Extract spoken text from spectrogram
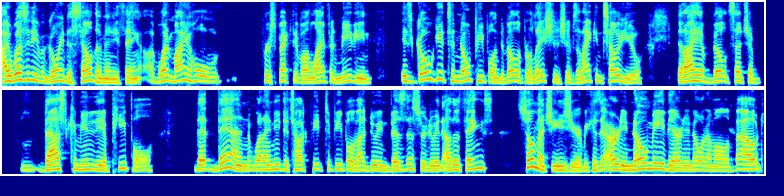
I wasn't even going to sell them anything. Uh, What my whole perspective on life and meeting is go get to know people and develop relationships. And I can tell you that I have built such a vast community of people that then when I need to talk pe- to people about doing business or doing other things, so much easier because they already know me, they already know what I'm all about.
